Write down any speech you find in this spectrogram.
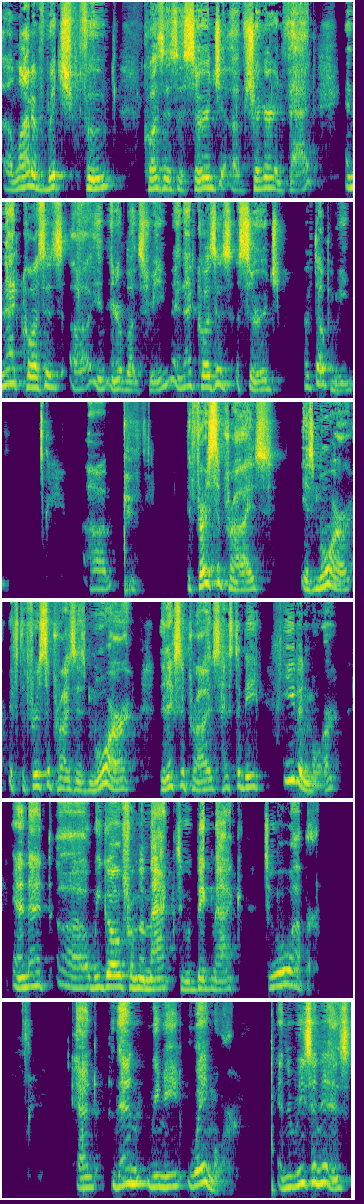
a, lot of rich food causes a surge of sugar and fat, and that causes uh, in, in our bloodstream, and that causes a surge of dopamine. Um, the first surprise is more. If the first surprise is more, the next surprise has to be even more, and that uh, we go from a Mac to a Big Mac to a Whopper. And then we need way more. And the reason is,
